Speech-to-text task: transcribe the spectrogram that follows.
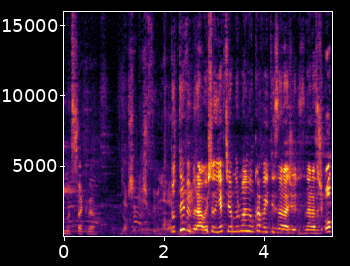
Masakra. Dasz jakieś wynalazki. To ty wybrałeś, to ja chciałam normalną kawę i ty znalazłeś, znalazłeś o.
